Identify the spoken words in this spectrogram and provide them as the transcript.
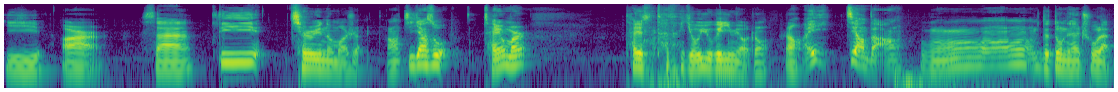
一二三，第一切入运动模式，然后急加速踩油门，它它犹豫个一秒钟，然后哎降档，嗯，这动力才出来。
